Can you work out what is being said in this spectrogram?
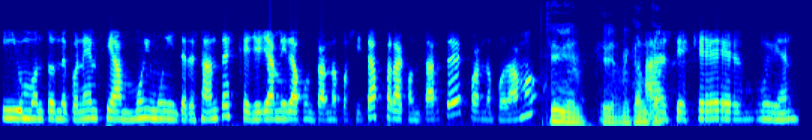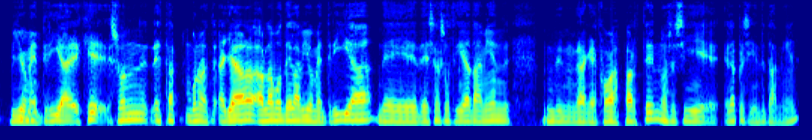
y un montón de ponencias muy, muy interesantes que yo ya me he ido apuntando cositas para contarte cuando podamos. Qué bien, qué bien, me encanta. Así es que muy bien. Biometría, es que son estas, bueno, allá hablamos de la biometría, de, de esa sociedad también de la que formas parte, no sé si era presidente también.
